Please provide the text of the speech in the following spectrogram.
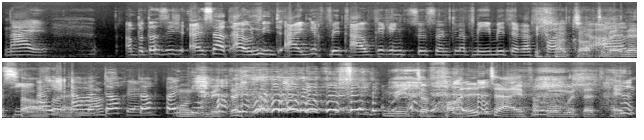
Nein. Aber das ist, es hat auch nicht eigentlich mit Augenring zu tun, sondern glaube mehr mit einer ich falschen Art. Sagen. Ay, aber doch, doch bei Und dir. Mit, der, mit der Falte einfach, die man dort hat.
